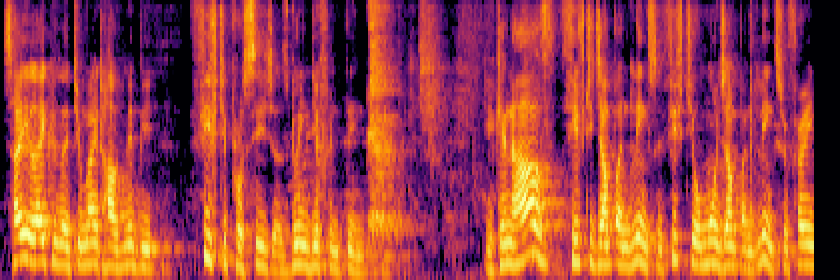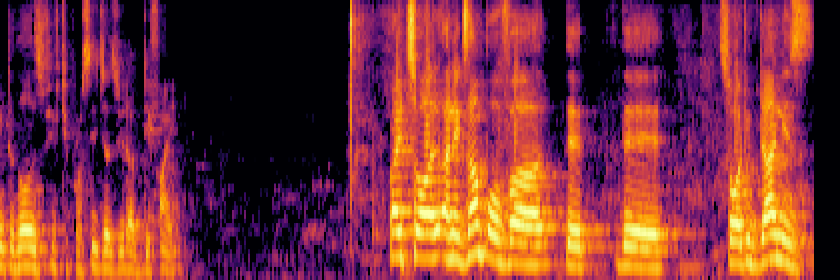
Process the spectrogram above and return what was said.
it's highly likely that you might have maybe 50 procedures doing different things. You can have 50 jump and links, so 50 or more jump and links referring to those 50 procedures you'd have defined. Right, so an example of uh, the, the, so what we've done is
